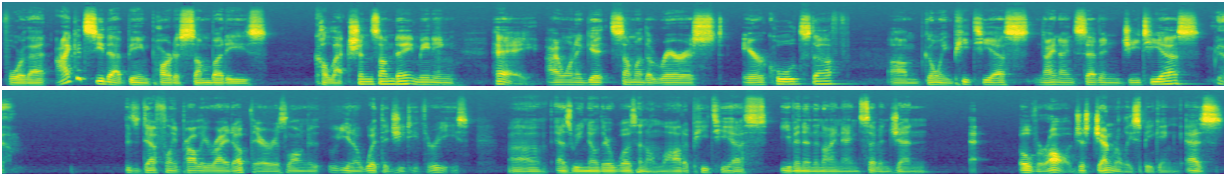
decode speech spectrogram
for that. I could see that being part of somebody's collection someday. Meaning, hey, I want to get some of the rarest air cooled stuff. Um, going PTS 997 GTS Yeah. is definitely probably right up there as long as you know with the GT3s. Uh, as we know, there wasn't a lot of PTS even in the 997 Gen uh, overall, just generally speaking, as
